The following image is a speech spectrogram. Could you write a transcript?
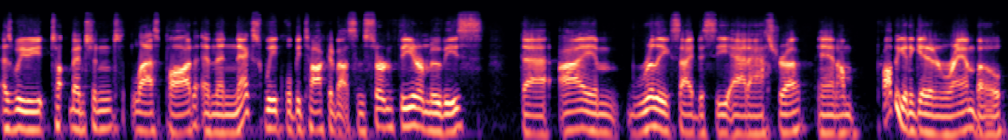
as we t- mentioned last pod, and then next week we'll be talking about some certain theater movies that I am really excited to see at Astra, and I'm probably going to get in Rambo.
